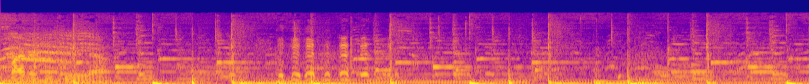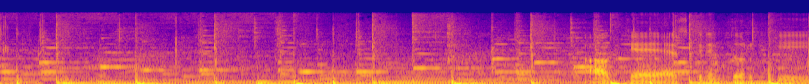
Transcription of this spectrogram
kemarin itu ya. Oke, es krim Turki.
